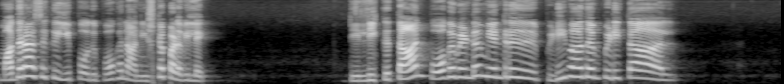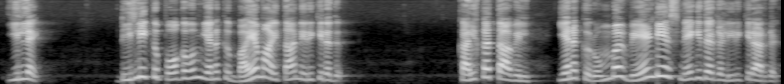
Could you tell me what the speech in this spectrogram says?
மதராஸுக்கு இப்போது போக நான் இஷ்டப்படவில்லை. டில்லிக்குத்தான் போக வேண்டும் என்று பிடிவாதம் பிடித்தால். இல்லை டில்லிக்கு போகவும் எனக்கு பயமாய்த்தான் இருக்கிறது. கல்கத்தாவில் எனக்கு ரொம்ப வேண்டிய சிநேகிதர்கள் இருக்கிறார்கள்.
